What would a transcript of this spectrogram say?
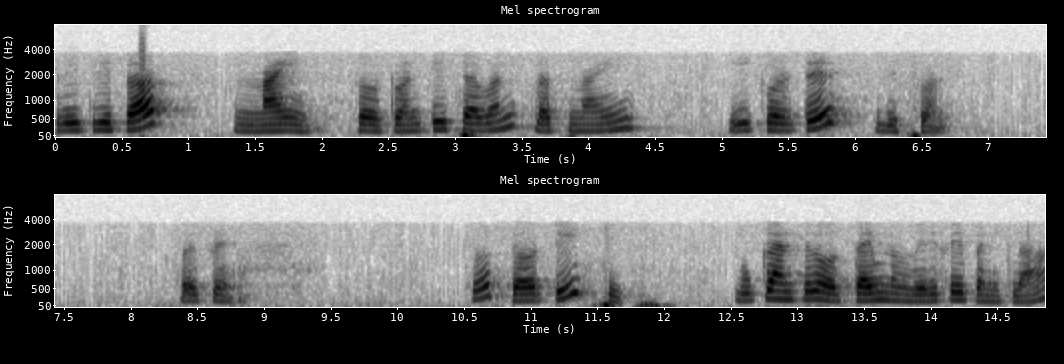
three threes are nine so twenty seven plus nine equal to this one so இப்போ so thirty six book answer ஒரு டைம் நம்ம வெரிஃபை பண்ணிக்கலாம்.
